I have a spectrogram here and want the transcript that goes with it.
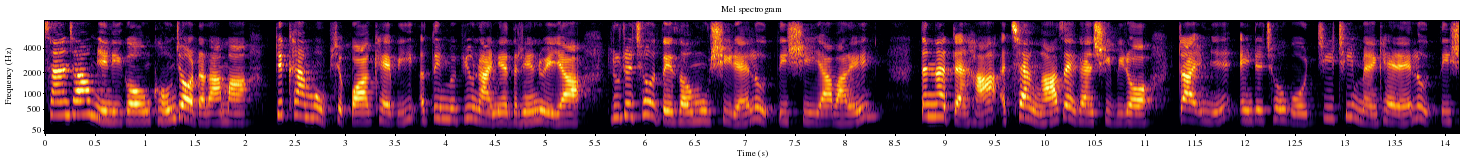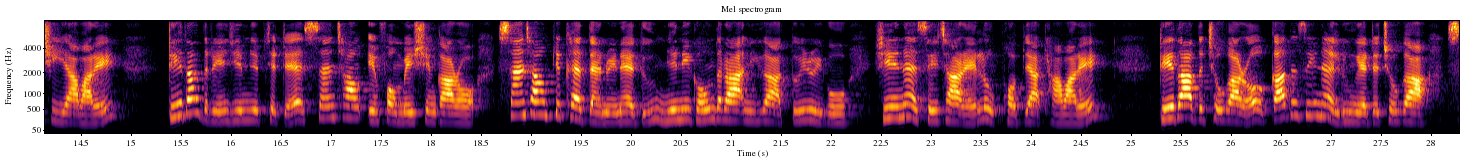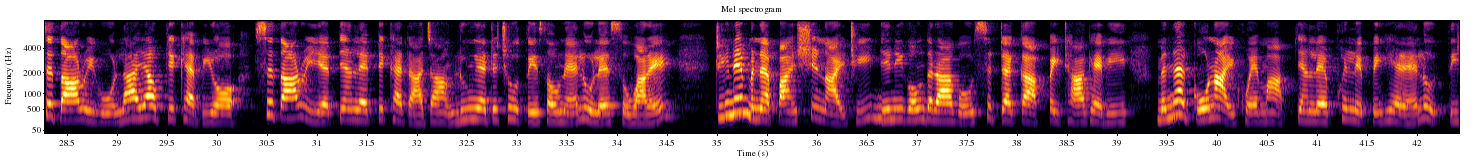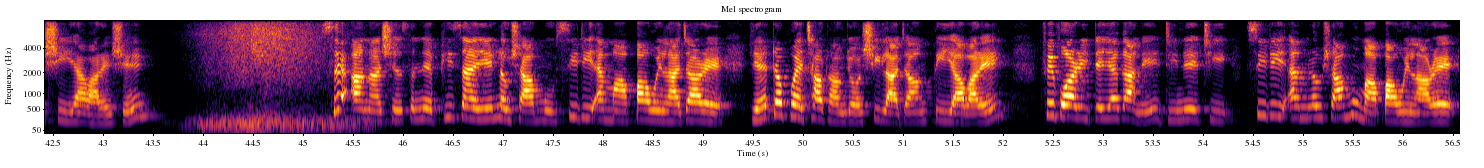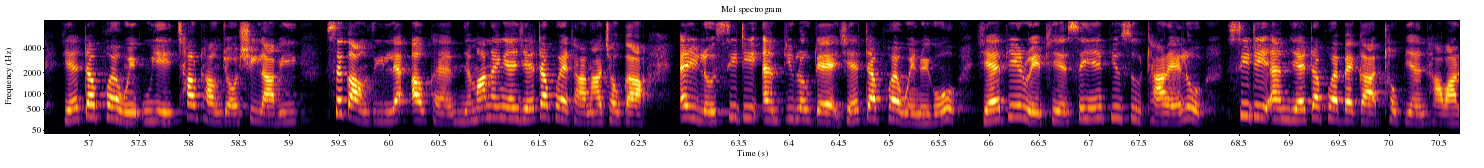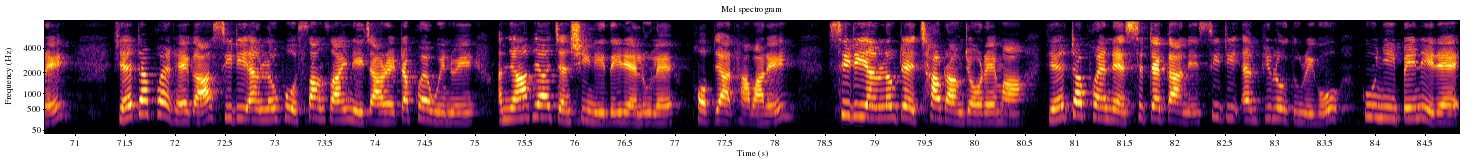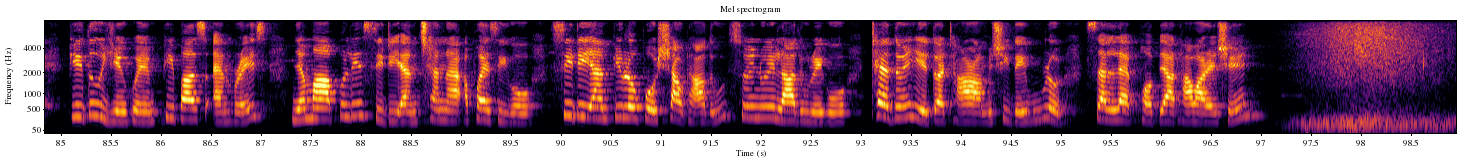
စမ်းချောင်းမြင်းဒီကုန်းခုံးကျော်တရားမှာပြစ်ခတ်မှုဖြစ်ပွားခဲ့ပြီးအတိမပြုနိုင်တဲ့သတင်းတွေအရလူတချို့သေဆုံးမှုရှိတယ်လို့သိရှိရပါတယ်။ တနက်တန်ဟာအချက်90ခန်းရှိပြီးတော့တိုင်မြင့်အိမ်တချို့ကိုကြီးထိမှန်ခဲ့တယ်လို့သိရှိရပါတယ်။ဒေတာသတင်းရင်းမြစ်ဖြစ်တဲ့စမ်းချောင်း information ကတော့စမ်းချောင်းပြစ်ခတ်တံတွေနဲ့အတူမြင်းနီကုန်းတရာအနီးကသွေးတွေကိုရေနဲ့ဆေးချတယ်လို့ဖော်ပြထားပါတယ်။ဒေသတချို့ကတော့ကားတစ်စီးနဲ့လူငယ်တချို့ကစစ်သားတွေကိုလာရောက်ပစ်ခတ်ပြီးတော့စစ်သားတွေရဲ့ပြန်လည်ပစ်ခတ်တာကြောင့်လူငယ်တချို့သေဆုံးတယ်လို့လည်းဆိုပါတယ်။ ဒီနေ့မနက်ပိုင်း၈နာရီထိမြင်းနီကုန်းတရားကိုစစ်တပ်ကပိတ်ထားခဲ့ပြီးမနက်9နာရီခွဲမှပြန်လည်ဖွင့်လှစ်ပေးခဲ့တယ်လို့သိရှိရပါတယ်ရှင်။စစ်အာဏာရှင်စနစ်ဖိစံရေးလှုပ်ရှားမှု CDM မှာပါဝင်လာကြတဲ့ရဲတပ်ဖွဲ့6000ကျော်ရှိလာကြောင်းသိရပါတယ်။ ဖေဖော်ဝါရီတရက်ကနေဒီနေ့အထိ CDM လှုပ်ရှားမှုမှာပါဝင်လာတဲ့ရဲတပ်ဖွဲ့ဝင်ဦးရေ6000ကျော်ရှိလာပြီးစစ်ကောင်စီလက်အောက်ခံမြန်မာနိုင်ငံရဲတပ်ဖွဲ့ဌာနချုပ်ကအဲ့ဒီလို CDM ပြုလုပ်တဲ့ရဲတပ်ဖွဲ့ဝင်တွေကိုရဲပြေးတွေဖြစ်စည်ရင်ပြုစုထားတယ်လို့ CDM ရဲတပ်ဖွဲ့ဘက်ကထုတ်ပြန်ထားပါတယ်။ရဲတပ်ဖွဲ့ထဲက CDM လုပ်ဖို့စောင့်ဆိုင်းနေကြတဲ့တပ်ဖွဲ့ဝင်တွေအများပြားကြန့်ရှိနေသေးတယ်လို့လည်းဖော်ပြထားပါတယ်။ CDM လုပ်တဲ့6000ကျော်ထဲမှာရဲတပ်ဖွဲ့နဲ့စစ်တပ်ကနေ CDM ပြုလုပ်သူတွေကိုကူညီပေးနေတဲ့ပြည်သူရင်ခွင် People's Embrace မြန်မာ Police CDM Channel အဖွဲ့စီကို CDM ပြုလုပ်ဖို့ရှောက်ထားသူဆွေးနွေးလာသူတွေကိုထည့်သွင်းရည်သွက်ထားတာမရှိသေးဘူးလို့ဆက်လက်ဖော်ပြထားပါတယ်ရှင်။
